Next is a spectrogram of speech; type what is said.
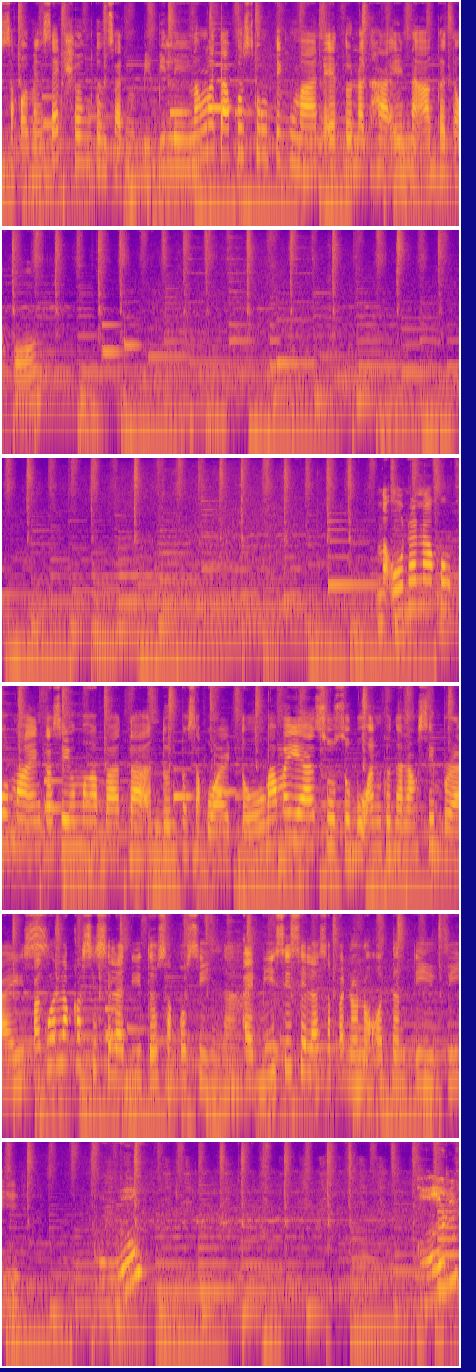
sa comment section kung saan mabibili. Nang matapos kong tikman, eto naghain na agad ako. Nauna na akong kumain kasi yung mga bata andun pa sa kwarto. Mamaya susubuan ko na lang si Bryce. Pag wala kasi sila dito sa kusina, ay busy sila sa panonood ng TV. Ano? Corn?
